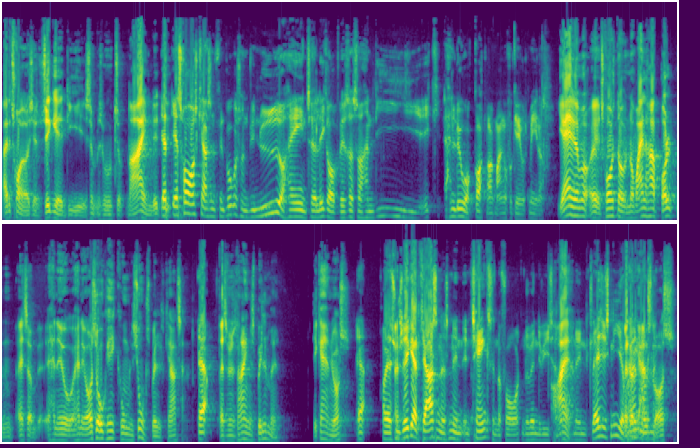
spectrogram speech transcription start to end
Nej, det tror jeg også. Jeg synes ikke, at de... Som, nej, men det, Jeg, jeg tror også, Kjartan Finn Bukkersen vil nyde at have en til at ligge op ved sig, så han lige ikke... Han løber godt nok mange forgæves meter. ja, jeg, jeg tror også, når, når Vejle har bolden, altså, han er jo, han er jo også okay i kombinationsspil, Kjartan. Ja, Altså, hvis han har en at spille med, det kan han jo også. ja. Og jeg synes ikke, at Kjartan er sådan en, en tankcenter for nødvendigvis. Han, Nej. han er en klassisk nier Men på han gerne slås.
